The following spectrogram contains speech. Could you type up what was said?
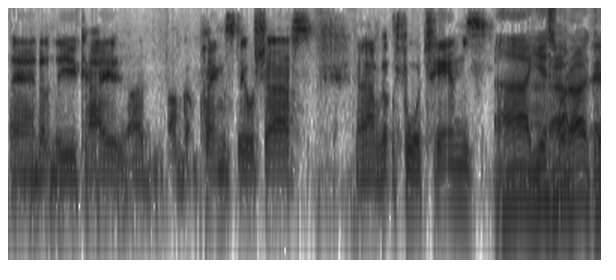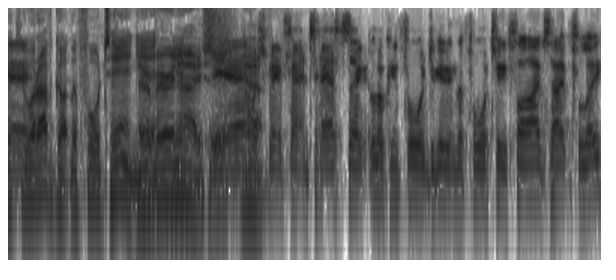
and in the UK, I've, I've got Ping steel shafts. Uh, I've got the four tens. Ah, yes, what I yeah. what I've got the four ten. Yeah, very yeah. nice. Yeah, yeah, it's been fantastic. Looking forward to getting the four two fives, hopefully.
